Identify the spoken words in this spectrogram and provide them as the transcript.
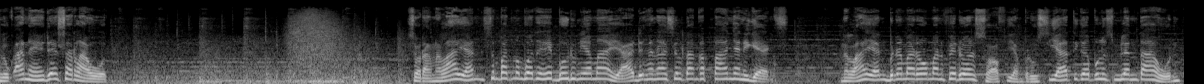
Makhluk aneh dasar laut. Seorang nelayan sempat membuat heboh dunia maya dengan hasil tangkapannya nih gengs. Nelayan bernama Roman Fedorsov yang berusia 39 tahun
